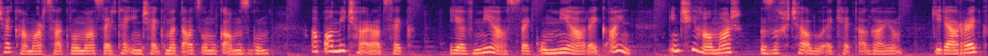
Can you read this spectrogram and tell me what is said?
չեք համարցակվում ասել թե ինչ եք մտածում կամ զգում, ապա մի չարացեք եւ մի ասեք ու մի արեք այն, ինչի համար զղջալու եք հետագայում Կիրառեք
